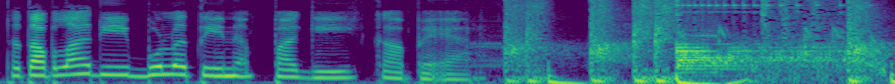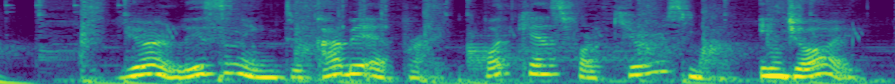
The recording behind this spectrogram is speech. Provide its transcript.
Tetaplah di Buletin Pagi KBR. You're listening to KBR Pride, podcast for curious mind. Enjoy!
